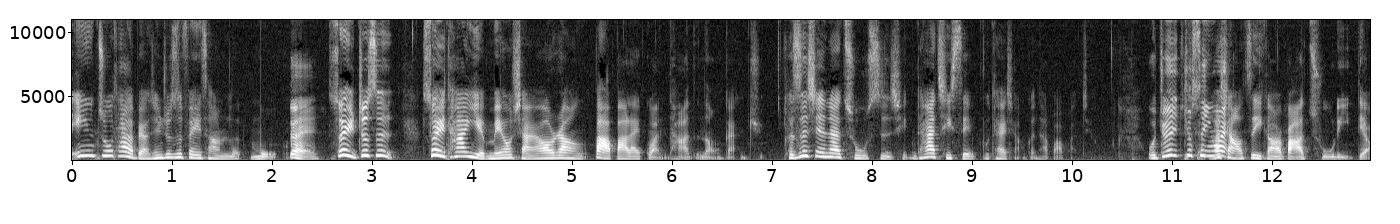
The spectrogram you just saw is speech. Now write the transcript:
英珠他的表现就是非常冷漠，对，所以就是所以他也没有想要让爸爸来管他。的那种感觉，可是现在出事情，他其实也不太想跟他爸爸讲。我觉得就是因为他想要自己赶快把它处理掉，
